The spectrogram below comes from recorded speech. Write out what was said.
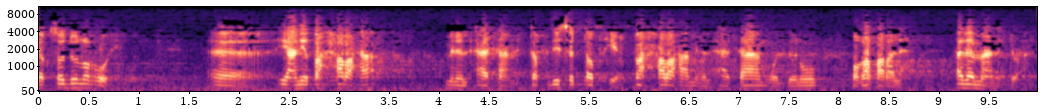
يقصدون الروح. آه، يعني طهرها من الآثام التقديس التطهير طهرها من الآثام والذنوب وغفر لها هذا معنى الدعاء.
